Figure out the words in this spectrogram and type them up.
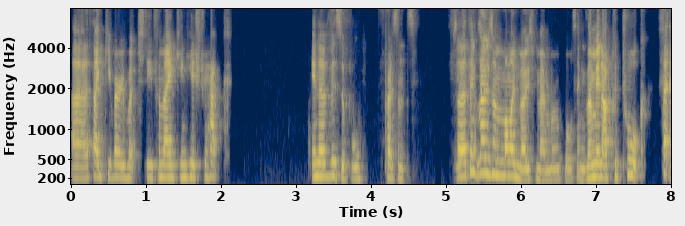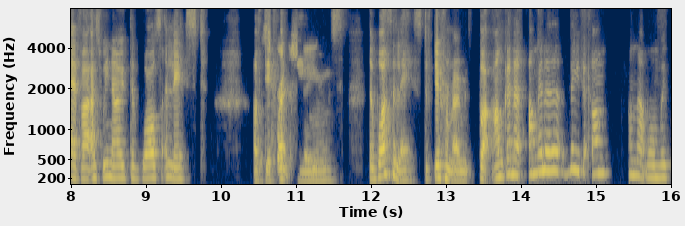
uh, thank you very much steve for making history hack in a visible presence so i think those are my most memorable things i mean i could talk forever as we know there was a list of different things there was a list of different moments but i'm gonna i'm gonna leave it on on that one with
